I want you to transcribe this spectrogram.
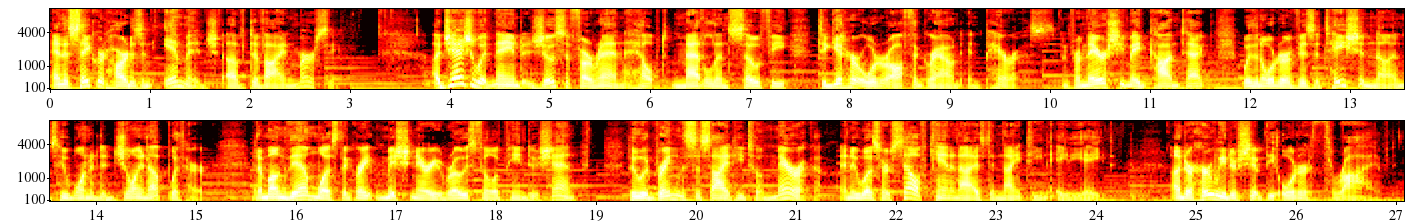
and the Sacred Heart is an image of divine mercy. A Jesuit named Joseph Varin helped Madeleine Sophie to get her order off the ground in Paris, and from there she made contact with an order of visitation nuns who wanted to join up with her, and among them was the great missionary Rose Philippine Duchesne, who would bring the society to America and who was herself canonized in 1988. Under her leadership, the order thrived.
